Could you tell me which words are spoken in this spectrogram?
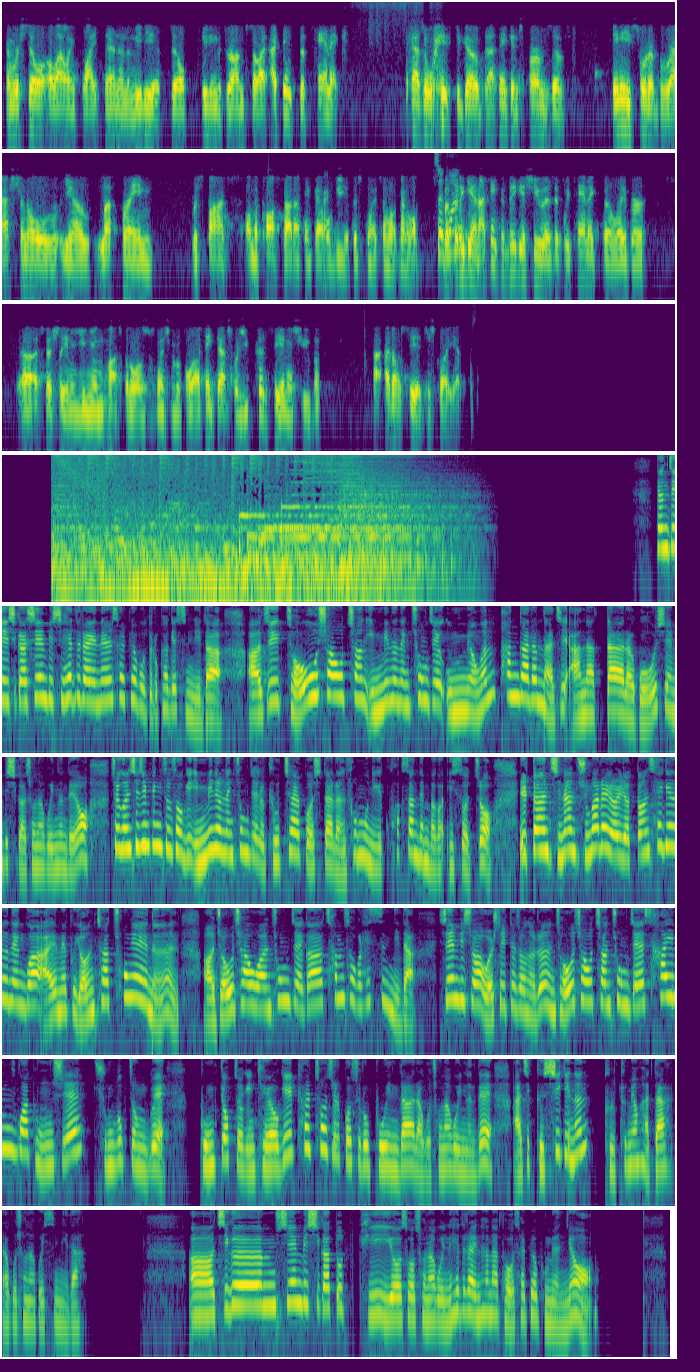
and we're still allowing flights in, and the media is still beating the drum. So I, I think the panic has a ways to go, but I think in terms of any sort of rational, you know, left brain response on the cost side, I think that will be at this point somewhat minimal. So but, but again, I think the big issue is if we panic the labor, uh, especially in a union hospital, as was mentioned before, I think that's where you could see an issue, but I, I don't see it just quite yet. 현재 이 시각 CNBC 헤드라인을 살펴보도록 하겠습니다. 아직 저우 샤오찬 인민은행 총재의 운명은 판가름 나지 않았다라고 CNBC가 전하고 있는데요. 최근 시진핑 주석이 인민은행 총재를 교체할 것이다라는 소문이 확산된 바가 있었죠. 일단 지난 주말에 열렸던 세계은행과 IMF 연차 총회에는 어, 저우 샤오한 총재가 참석을 했습니다. CNBC와 월스트리트저널은 저우 샤오찬 총재의 사임과 동시에 중국 정부의 본격적인 개혁이 펼쳐질 것으로 보인다라고 전하고 있는데 아직 그 시기는 불투명하다라고 전하고 있습니다. 어, 지금 CNBC가 또 뒤이어서 전하고 있는 헤드라인 하나 더 살펴보면요.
